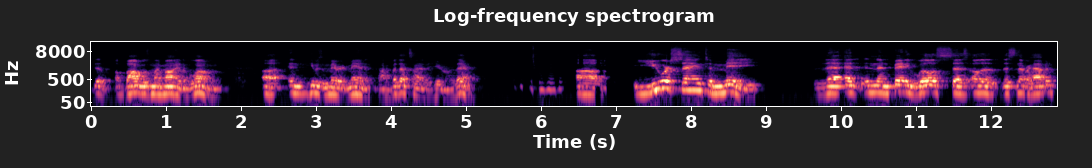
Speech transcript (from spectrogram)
boggles my mind alone. Uh, and he was a married man at the time, but that's neither here nor there. Uh, you are saying to me that, and, and, then Fani Willis says, "Oh, this never happened."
